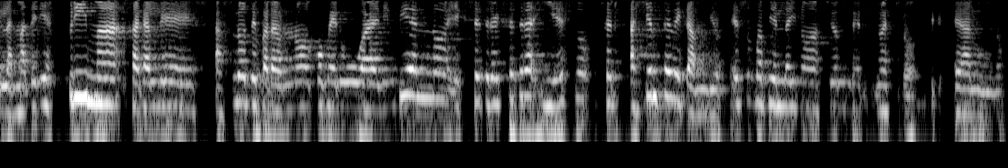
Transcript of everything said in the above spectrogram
las materias primas, sacarles a flote para no comer uva en invierno, etcétera, etcétera, y eso, ser agente de cambio, eso también la innovación de nuestros alumnos.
